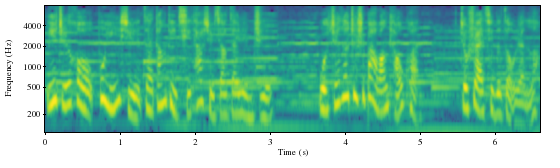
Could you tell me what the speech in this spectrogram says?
离职后不允许在当地其他学校再任职。我觉得这是霸王条款，就帅气的走人了。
